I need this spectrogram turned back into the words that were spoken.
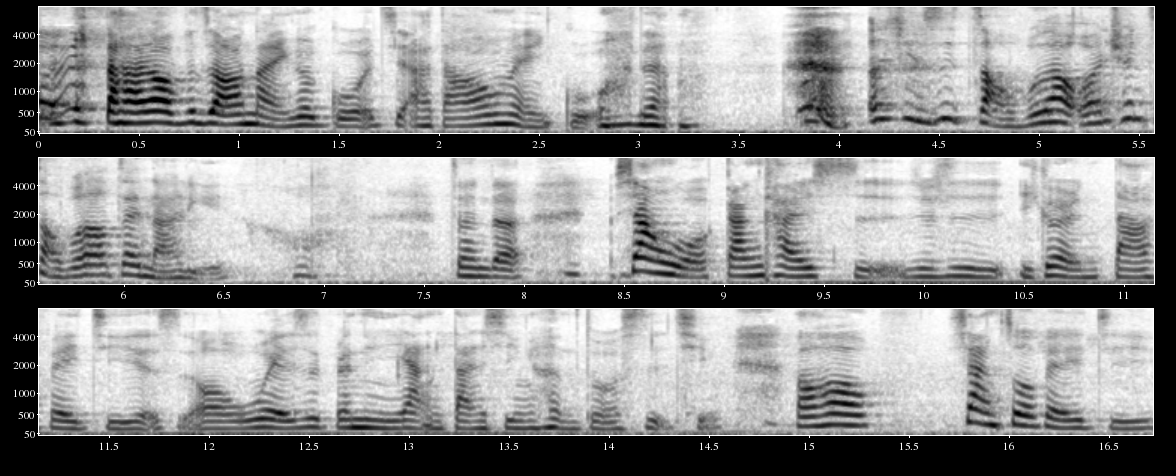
搭到不知道哪一个国家，搭到美国这样，而且是找不到，完全找不到在哪里。哇，真的，像我刚开始就是一个人搭飞机的时候，我也是跟你一样担心很多事情。然后像坐飞机，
